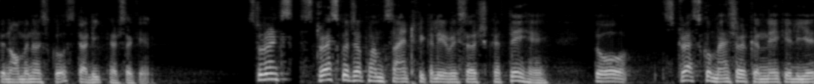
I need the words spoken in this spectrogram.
فنامناز کو اسٹڈی کر سکیں اسٹوڈینٹس اسٹریس کو جب ہم سائنٹیفکلی ریسرچ کرتے ہیں تو اسٹریس کو میشر کرنے کے لیے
